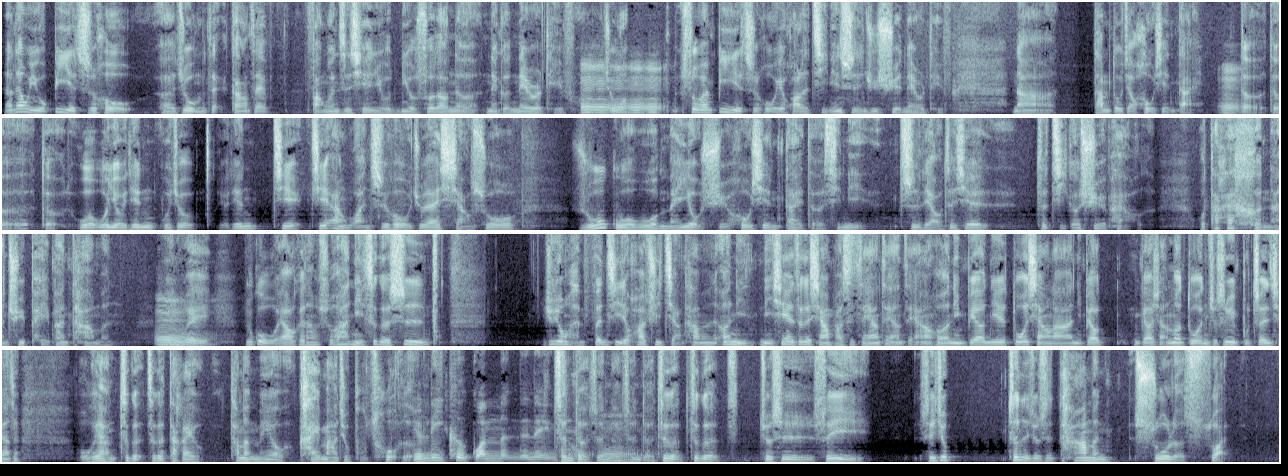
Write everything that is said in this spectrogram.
然后当我有毕业之后，呃，就我们在刚刚在。访问之前有你有说到那那个 narrative，就我说完毕业之后，我也花了几年时间去学 narrative。那他们都叫后现代的的的，的。我我有一天我就有一天接接案完之后，我就在想说，如果我没有学后现代的心理治疗这些这几个学派，好了，我大概很难去陪伴他们，因为如果我要跟他们说啊，你这个是。就用很分析的话去讲他们，啊，你你现在这个想法是怎样怎样怎样，或者你不要你多想啦，你不要你不要想那么多，你就是因为不正向。我跟你讲，这个这个大概有他们没有开骂就不错了，就立刻关门的那种。真的真的真的，这个这个就是所以所以就真的就是他们说了算，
